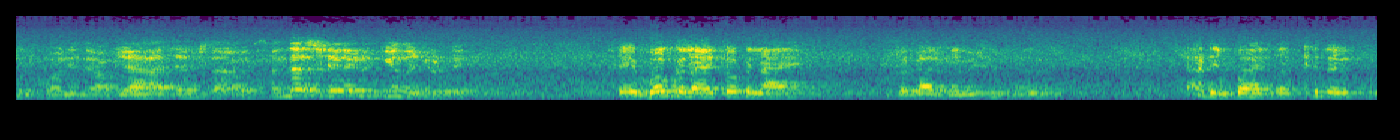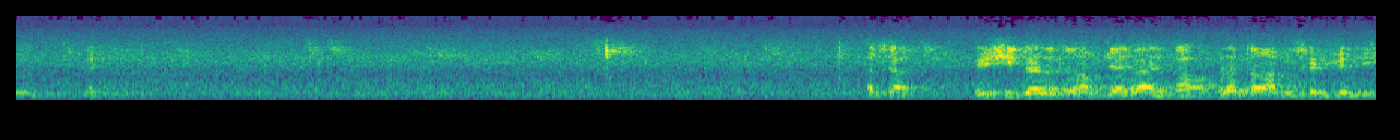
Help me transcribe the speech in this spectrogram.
سکمني سان يارهن جپ سان سندس شرير ڪيئن ٿو ڇٽي موڪلائي توڪلائي ڳالهه کي وشو ڏاڍي ته کل اڇا رشي رترام جيراج ڀاءُ رترام سنگهه جي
